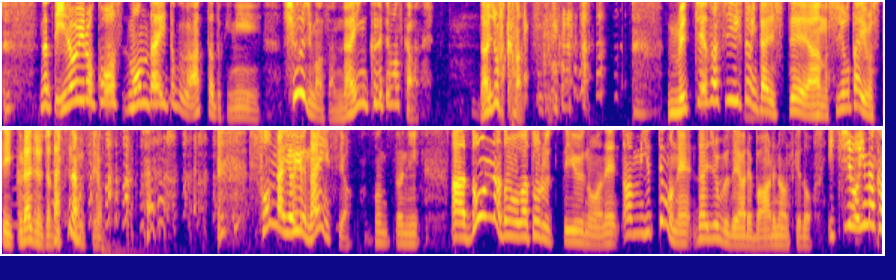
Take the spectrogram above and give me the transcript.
だっていろいろこう、問題とかがあった時に、シュージマンさん LINE くれてますからね。大丈夫かなつって。めっちゃ優しい人に対して、あの、使用対応していくラジオじゃダメなんですよ。そんな余裕ないんすよ。本当に。あ、どんな動画撮るっていうのはね、あ、言ってもね、大丈夫であればあれなんですけど、一応今考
